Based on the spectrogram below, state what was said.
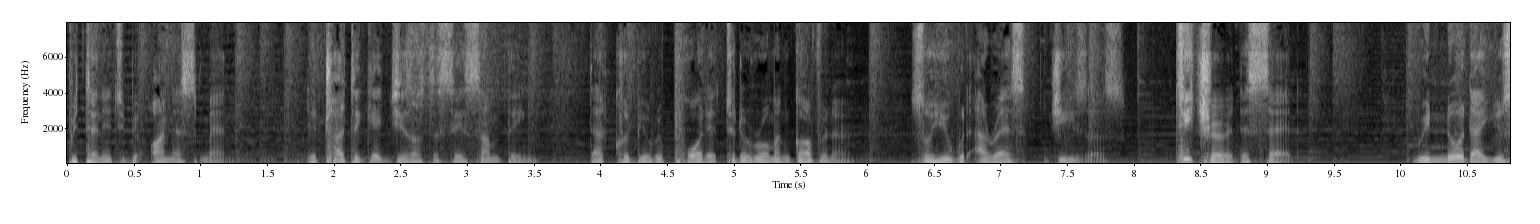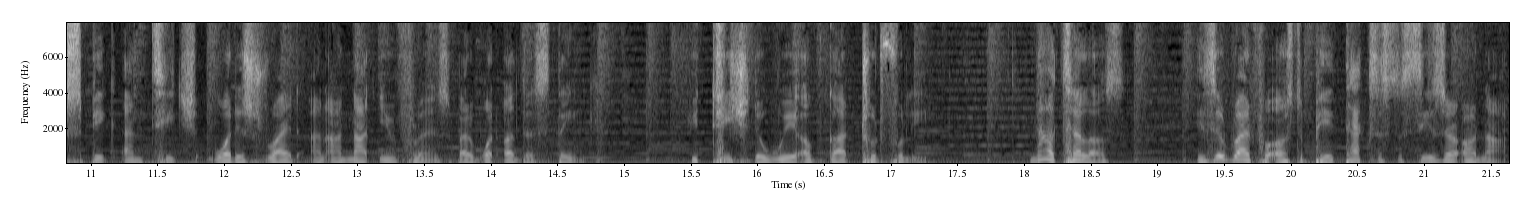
pretending to be honest men. They tried to get Jesus to say something that could be reported to the Roman governor so he would arrest Jesus. Teacher, they said, we know that you speak and teach what is right and are not influenced by what others think. You teach the way of God truthfully. Now tell us, is it right for us to pay taxes to Caesar or not?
